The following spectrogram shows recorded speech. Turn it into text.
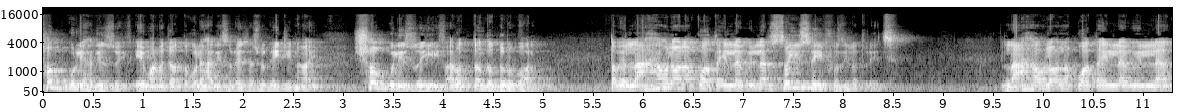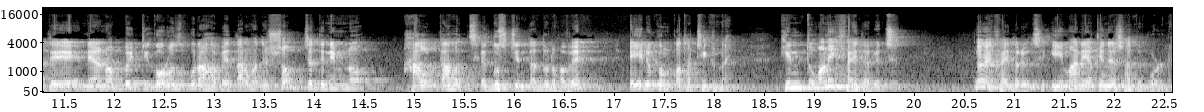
সবগুলি হাদিস জয়ীফ। এই মানে যতগুলি হাদিস রয়েছে শুধু এটি নয়, সবগুলি জয়ীফ আর অত্যন্ত দুর্বল। তবে লাহাউল্লাহ কোয়াতা ইল্লা বিল্লার সহি সহি ফজিলত রয়েছে। লাহাউল্লাহ কোয়াতা ইল্লা বিল্লাতে নিরানব্বইটি গরজ পুরা হবে, তার মধ্যে সবচেয়ে নিম্ন হালকা হচ্ছে দুশ্চিন্তা দূর হবে। এই রকম কথা ঠিক নাই। কিন্তু অনেক ফায়দা রয়েছে। অনেক ফায়দা রয়েছে। ইমান ইয়াকিনের সাথে পড়লে।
